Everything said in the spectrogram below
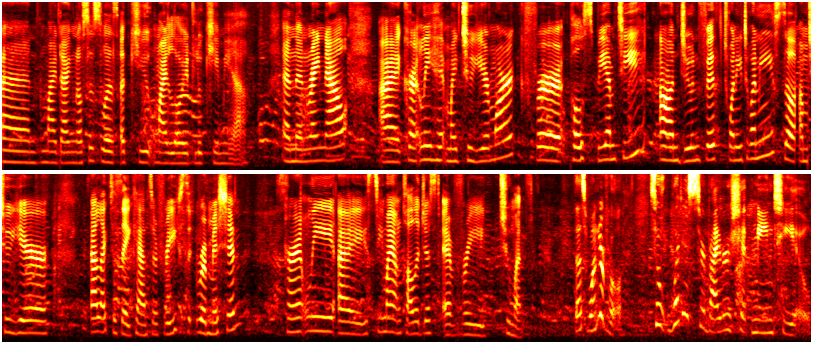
and my diagnosis was acute myeloid leukemia. And then right now, I currently hit my two year mark for post BMT on June 5th, 2020. So I'm two year, I like to say cancer free remission. Currently, I see my oncologist every two months. That's wonderful. So, what does survivorship mean to you?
